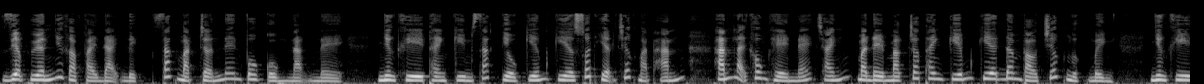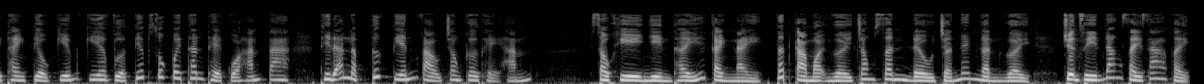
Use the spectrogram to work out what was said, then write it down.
Diệp Huyền như gặp phải đại địch, sắc mặt trở nên vô cùng nặng nề. Nhưng khi thanh kim sắc tiểu kiếm kia xuất hiện trước mặt hắn, hắn lại không hề né tránh mà để mặc cho thanh kiếm kia đâm vào trước ngực mình. Nhưng khi thanh tiểu kiếm kia vừa tiếp xúc với thân thể của hắn ta thì đã lập tức tiến vào trong cơ thể hắn. Sau khi nhìn thấy cảnh này, tất cả mọi người trong sân đều trở nên ngần người. Chuyện gì đang xảy ra vậy?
